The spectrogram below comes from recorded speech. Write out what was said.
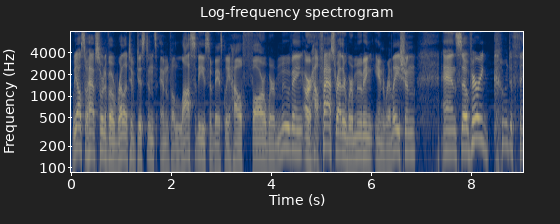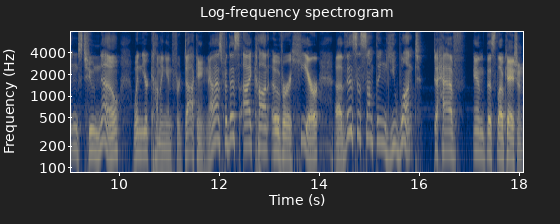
We also have sort of a relative distance and velocity. So basically how far we're moving, or how fast rather we're moving in relation. And so very good things to know when you're coming in for docking. Now as for this icon over here, uh, this is something you want to have in this location.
